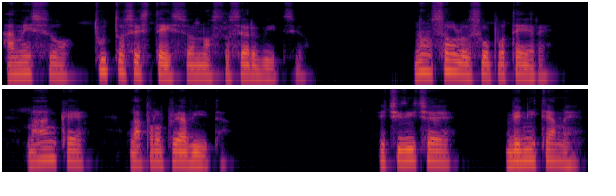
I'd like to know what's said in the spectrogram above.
ha messo tutto se stesso al nostro servizio. Non solo il suo potere, ma anche la propria vita. E ci dice: "Venite a me,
